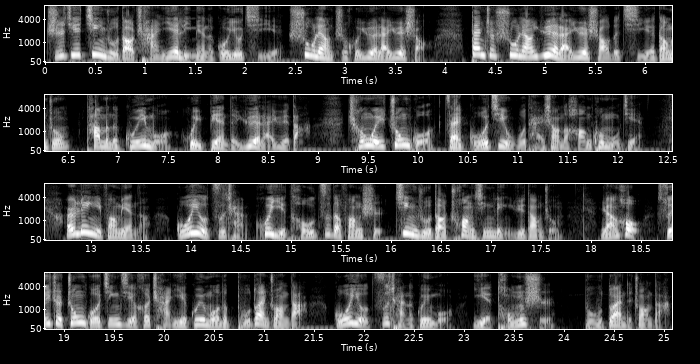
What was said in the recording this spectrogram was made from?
直接进入到产业里面的国有企业数量只会越来越少，但这数量越来越少的企业当中，他们的规模会变得越来越大，成为中国在国际舞台上的航空母舰。而另一方面呢，国有资产会以投资的方式进入到创新领域当中，然后随着中国经济和产业规模的不断壮大，国有资产的规模。也同时不断的壮大。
